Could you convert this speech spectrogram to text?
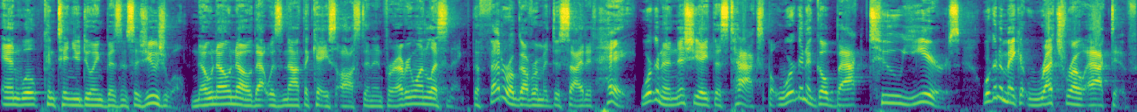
and we'll continue doing business as usual. No, no, no, that was not the case, Austin. And for everyone listening, the federal government decided hey, we're going to initiate this tax, but we're going to go back two years. We're going to make it retroactive.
